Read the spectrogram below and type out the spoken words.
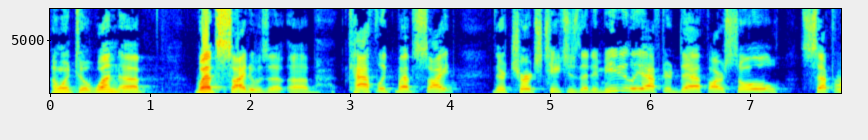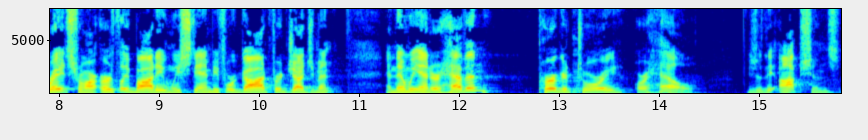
I went to one uh, website, it was a, a Catholic website. Their church teaches that immediately after death, our soul separates from our earthly body and we stand before God for judgment. And then we enter heaven, purgatory, or hell. These are the options.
